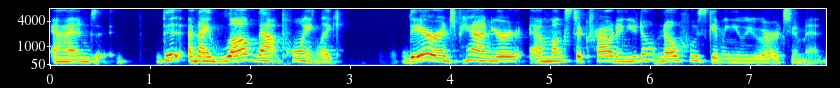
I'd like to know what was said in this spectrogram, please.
And th- and i love that point. Like there in japan you're amongst a crowd and you don't know who's giving you your attunement.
